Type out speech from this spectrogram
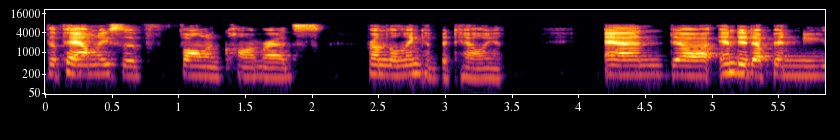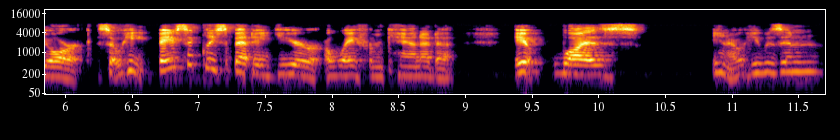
the families of fallen comrades from the Lincoln Battalion and uh, ended up in New York. So he basically spent a year away from Canada. It was, you know, he was in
